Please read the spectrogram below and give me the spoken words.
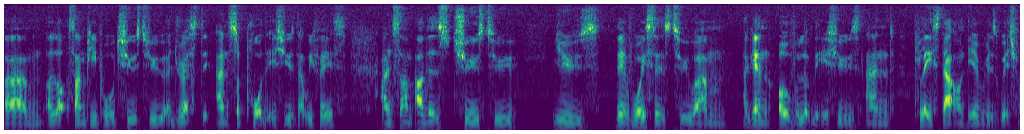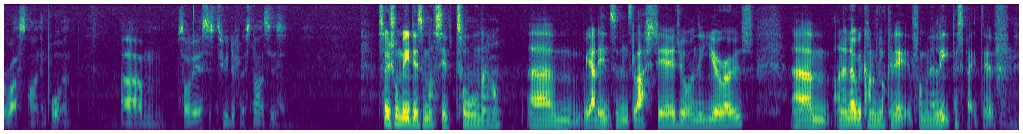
Um, a lot, some people choose to address the, and support the issues that we face, and some others choose to use their voices to, um, again, overlook the issues and place that on areas which for us aren't important. Um, so yes, it's two different stances. Social media is a massive tool now. Um, we had incidents last year during the Euros, um, and I know we kind of look at it from an elite perspective. Mm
